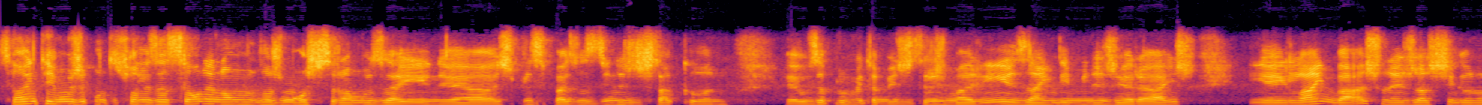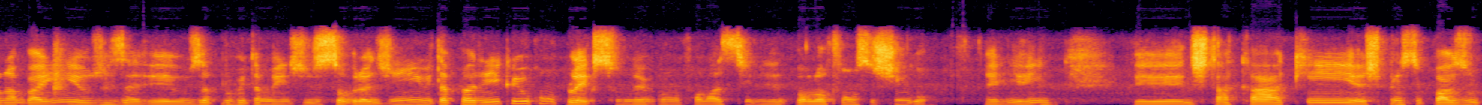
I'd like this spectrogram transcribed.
Só em termos de contextualização, né, nós mostramos aí né, as principais usinas destacando é, os aproveitamentos de Três Marias, ainda em Minas Gerais, e aí lá embaixo, né, já chegando na Bahia, os, é, os aproveitamentos de Sobradinho, Itaparica e o complexo, né, vamos falar assim, né, Paulo Afonso Xingó. Né, e aí é, destacar que as principais, o,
